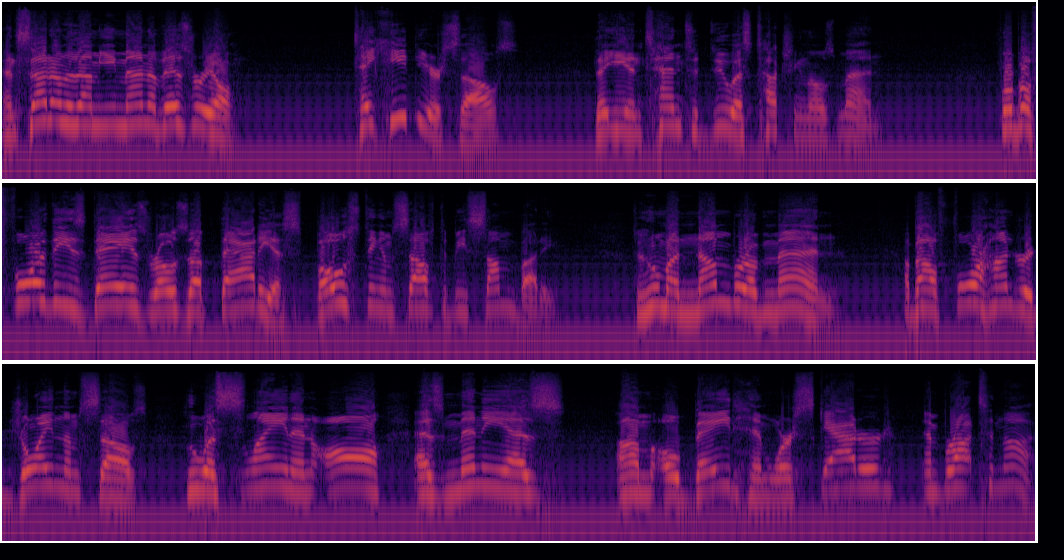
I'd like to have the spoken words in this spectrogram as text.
And said unto them, Ye men of Israel, take heed to yourselves that ye intend to do as touching those men. For before these days rose up Thaddeus, boasting himself to be somebody, to whom a number of men, about 400 joined themselves, who was slain, and all, as many as um, obeyed him, were scattered and brought to naught.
